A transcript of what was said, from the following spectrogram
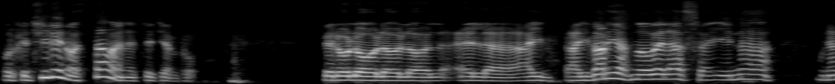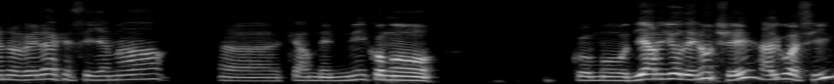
porque Chile no estaba en este tiempo pero lo, lo, lo, el, hay, hay, varias novelas. Hay una, una novela que se llama uh, Carne de Nuit, como, como Diario de Noche, algo así,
